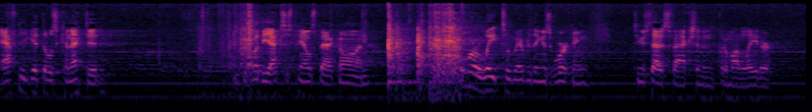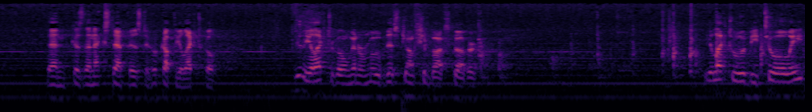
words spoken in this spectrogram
After you get those connected, you can put the access panels back on, or wait till everything is working to your satisfaction and put them on later. Then, because the next step is to hook up the electrical. Do the electrical, I'm going to remove this junction box cover. The electrical would be 208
